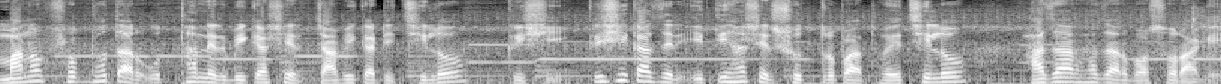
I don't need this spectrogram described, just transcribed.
মানব সভ্যতার উত্থানের বিকাশের চাবিকাঠি ছিল কৃষি। কৃষিকাজের ইতিহাসের সূত্রপাত হয়েছিল হাজার হাজার বছর আগে।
